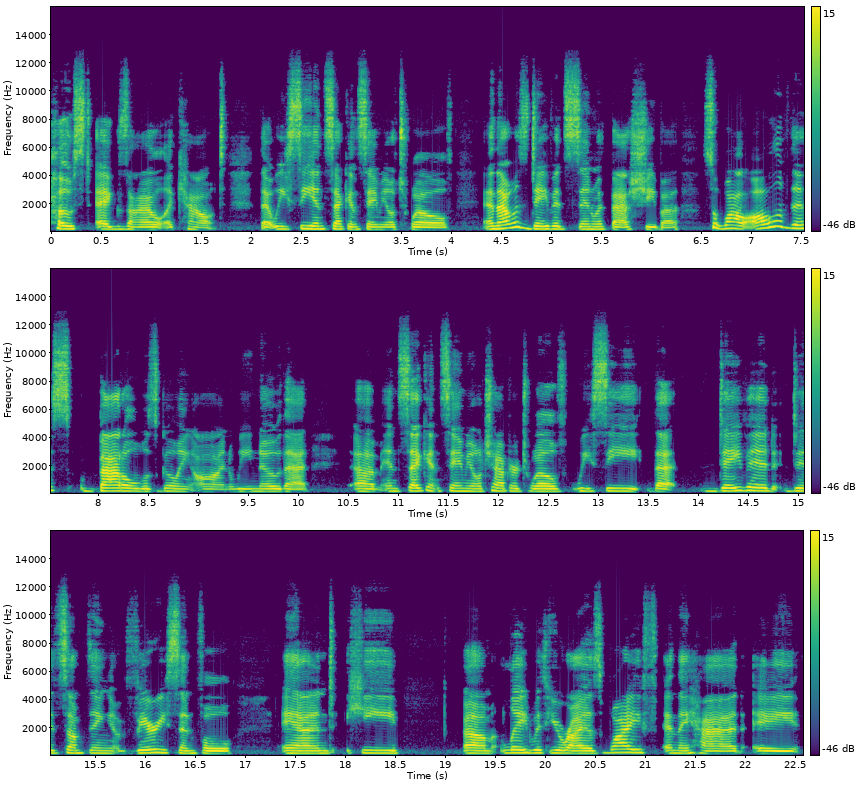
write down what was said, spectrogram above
post exile account that we see in 2 Samuel 12, and that was David's sin with Bathsheba. So while all of this battle was going on, we know that um, in 2 Samuel chapter 12, we see that David did something very sinful and he um, laid with Uriah's wife, and they had a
